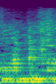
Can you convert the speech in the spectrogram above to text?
Thank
